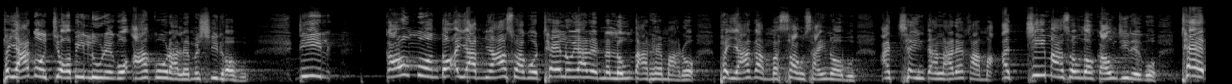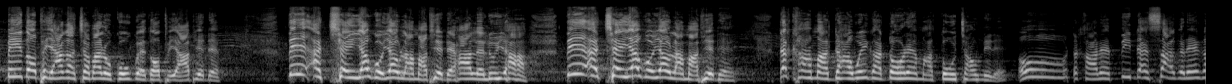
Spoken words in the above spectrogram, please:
။ဖခင်ကိုကြော်ပြီးလူတွေကိုအားကိုးတာလည်းမရှိတော့ဘူး။ဒီ ကောင်းမွန်သောအရာများစွာကိုထဲလို့ရတဲ့နှလုံးသားထဲမှာတော့ဖခင်ကမဆောင်ဆိုင်တော့ဘူးအချိန်တန်လာတဲ့ခါမှာအကြီးမဆုံးသောကောင်းကြီးတွေကိုထဲ့ပေးသောဖခင်ကကျွန်မတို့ကိုးကွယ်သောဖခင်ဖြစ်တယ်။သင်အချိန်ရောက်ကိုရောက်လာမှာဖြစ်တယ်ဟာလေလုယာ။သင်အချိန်ရောက်ကိုရောက်လာမှာဖြစ်တယ်။တခါမှဒါဝိဒ်ကတော်ထဲမှာတိုးချောင်းနေတယ်။အိုးတခါတည်းတိတက်ဆကလေးက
